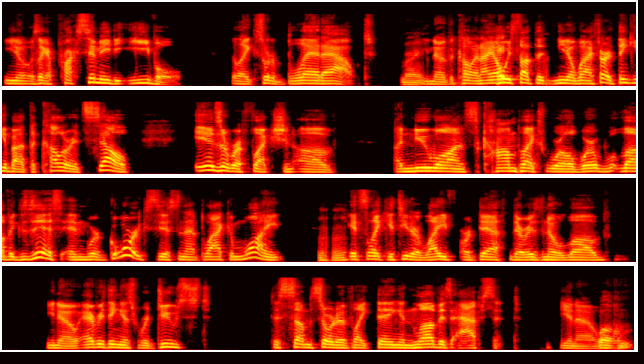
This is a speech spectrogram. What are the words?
you know it was like a proximity to evil like sort of bled out right. You know, the color. And I always thought that, you know, when I started thinking about it, the color itself is a reflection of a nuanced, complex world where love exists and where gorr exists in that black and white. Mhm. It's like it's either life or death. There is no love. You know, everything is reduced to some sort of like thing, and love is absent. You know, Well,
